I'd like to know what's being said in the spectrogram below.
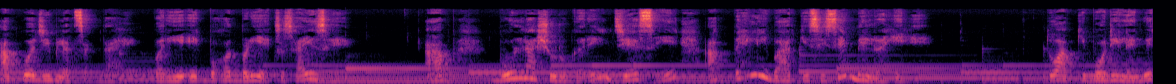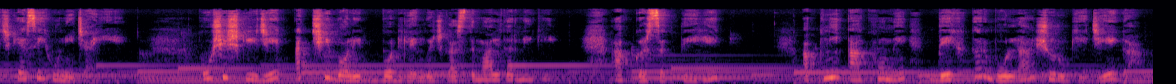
आपको अजीब लग सकता है, पर ये एक बहुत बड़ी एक्सरसाइज है। आप बोलना शुरू करें जैसे आप पहली बार किसी से मिल रहे हैं। तो आपकी बॉडी लैंग्वेज कैसी होनी चाहिए? कोशिश कीजिए अच्छी बॉडी बॉडी लैंग्वेज का इस्तेमाल करने की। आप कर सकते हैं, अपनी आँखों में देखकर बोलना शुरू कीजिएगा।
